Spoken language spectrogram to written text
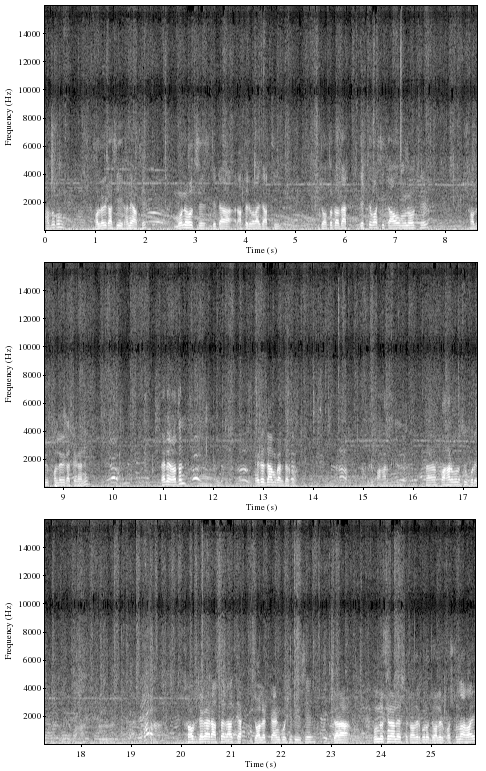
সব রকম ফলের গাছই এখানে আছে। মনে হচ্ছে যেটা রাতের বেলায় যাচ্ছি, যতটা দেখ- দেখতে পাচ্ছি তাও মনে হচ্ছে সবই ফলের গাছ এখানে। তাই না, রতন? এটা জাম গাছ দেখো। হ্যাঁ পাহাড় মনে হচ্ছে উপরে। সব জায়গায় রাস্তায় রাস্তায় জলের ট্যাঙ্ক বসিয়ে দিয়েছে। যারা পুণ্য স্নানে এসছে তাদের কোনো জলের কষ্ট না হয়।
